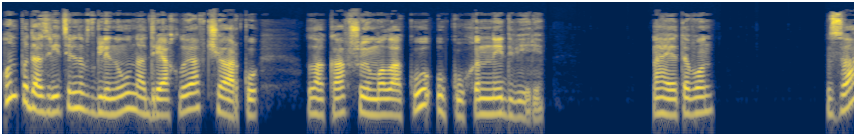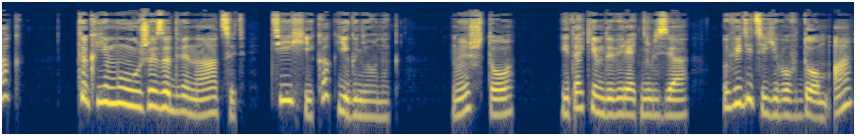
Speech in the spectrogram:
Он подозрительно взглянул на дряхлую овчарку, лакавшую молоко у кухонной двери. «А это вон...» «Зак? Так ему уже за двенадцать, тихий, как ягненок. Ну и что? И таким доверять нельзя. Уведите его в дом, а?»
